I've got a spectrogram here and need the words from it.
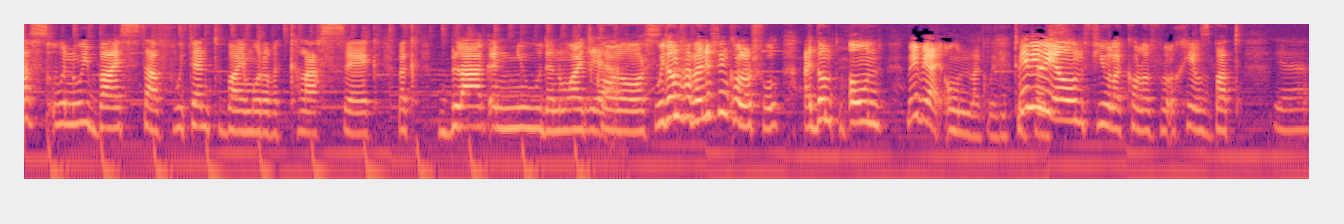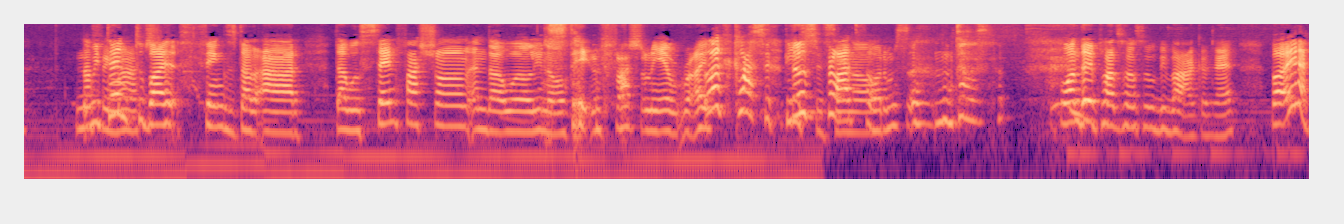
us, when we buy stuff, we tend to buy more of a classic, like black and nude and white Yeah. colors. we don't have anything colorful. I don't own. Maybe I own like maybe two. Maybe we pairs. own few like colorful heels, but Yeah. Nothing we tend to buy things that are that will stay in fashion and that will, you know, stay in fashion. Yeah, right. like classic pieces. Those you know. platforms. Those- One day platforms will be back, okay? But yeah,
